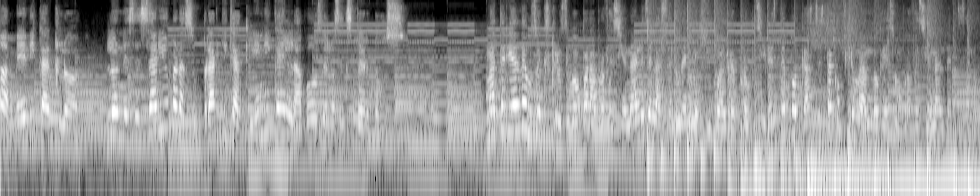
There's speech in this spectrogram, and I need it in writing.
a Medical Club, lo necesario para su práctica clínica en la voz de los expertos. Material de uso exclusivo para profesionales de la salud en México. Al reproducir este podcast está confirmando que es un profesional de la salud.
